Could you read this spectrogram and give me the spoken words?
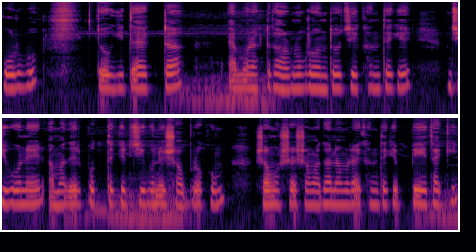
পড়ব। তো গীতা একটা এমন একটা ধর্মগ্রন্থ যেখান থেকে জীবনের, আমাদের প্রত্যেকের জীবনের সব রকম সমস্যার সমাধান আমরা এখান থেকে পেয়ে থাকি।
